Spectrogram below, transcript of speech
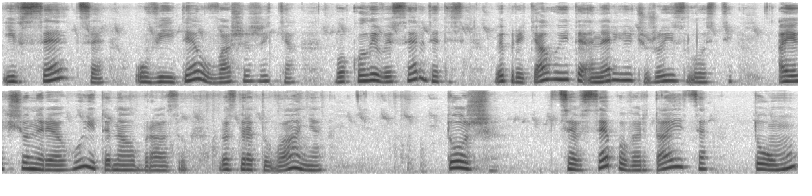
І все це увійде у ваше життя. Бо коли ви сердитесь, ви притягуєте енергію чужої злості. А якщо не реагуєте на образу, роздратування, то ж це все повертається тому,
